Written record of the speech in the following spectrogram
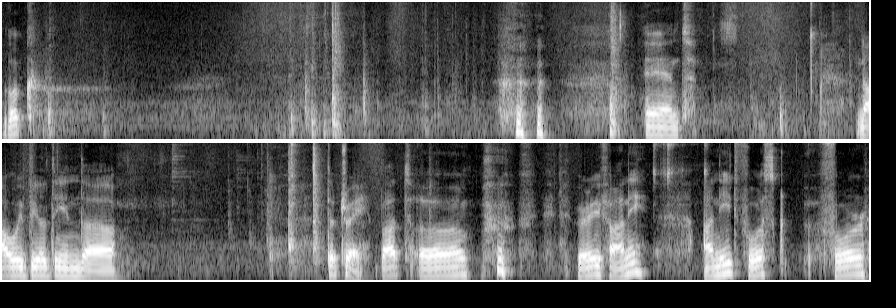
Look. and now we build in the the tray. But uh, very funny. I need four, four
